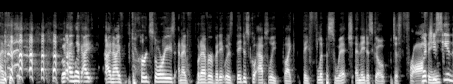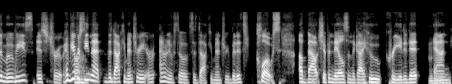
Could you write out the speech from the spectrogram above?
I but I'm like I and I've heard stories and I've whatever, but it was they just go absolutely like they flip a switch and they just go just frothing. what you see in the movies is true. Have you ever Uh-huh. seen that the documentary, or I don't know if so, it's a documentary, but it's close about Chippendales and the guy who created it, Mhm. and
